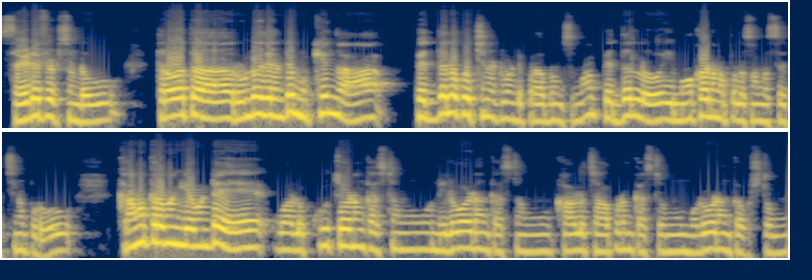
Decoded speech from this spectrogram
సైడ్ ఎఫెక్ట్స్ ఉండవు. తర్వాత రెండోది అంటే ముఖ్యంగా పెద్దలకు వచ్చినటువంటి ప్రాబ్లమ్స్ అమ్మా పెద్దల్లో ఈ మోకాళ్ళ నొప్పుల సమస్య వచ్చినప్పుడు క్రమక్రమంగా ఏమంటే వాళ్ళు కూర్చోవడం కష్టము నిలవడం కష్టము కాళ్ళు చాపడం కష్టము ముడవడం కష్టము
